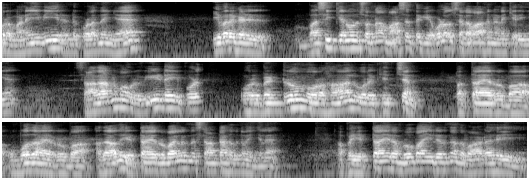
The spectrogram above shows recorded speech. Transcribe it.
ஒரு மனைவி ரெண்டு குழந்தைங்க இவர்கள் வசிக்கணும்னு சொன்னால் மாதத்துக்கு எவ்வளோ செலவாக நினைக்கிறீங்க? சாதாரணமாக ஒரு வீடை இப்பொழுது ஒரு பெட்ரூம் ஒரு ஹால் ஒரு கிச்சன் பத்தாயிரம் ரூபாய் ஒம்பதாயிரம் ரூபாய் அதாவது எட்டாயிரம் ரூபாயிலேருந்து ஸ்டார்ட் ஆகுதுன்னு வைங்களேன். அப்போ எட்டாயிரம் ரூபாயிலிருந்து அந்த வாடகை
